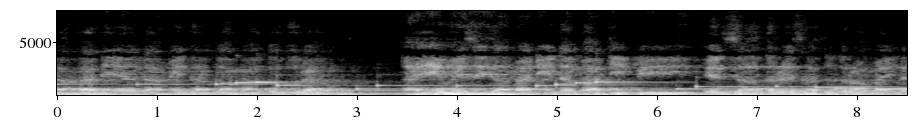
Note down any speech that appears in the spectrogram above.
သတ္တရတ္တိယဓမ္မိတကောမတုရံအယဝေစီသမဏိတပတိပိဣဇာတရဇတုကရမိဏ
